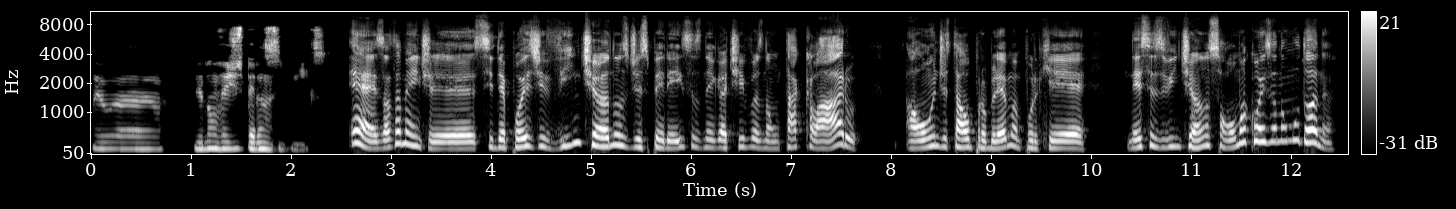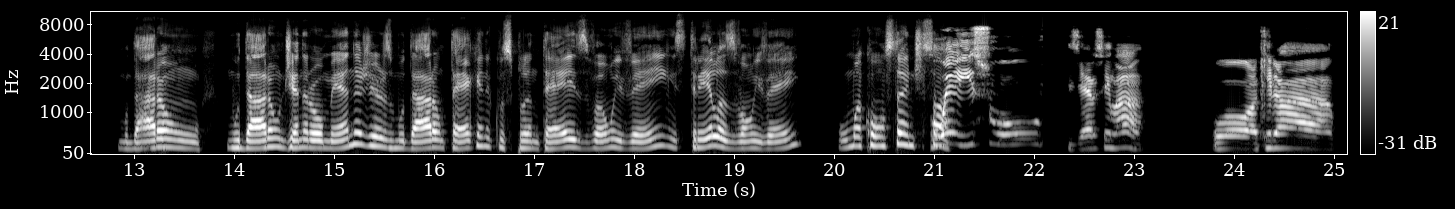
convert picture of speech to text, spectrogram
eu, uh, eu não vejo esperança assim pro Knicks. É, exatamente. Se depois de 20 anos de experiências negativas não tá claro aonde está o problema, porque nesses 20 anos só uma coisa não mudou, né? Mudaram, mudaram general managers, mudaram técnicos, plantéis vão e vêm, estrelas vão e vêm. Uma constante só. Ou é isso, ou fizeram, sei lá, ou aquele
